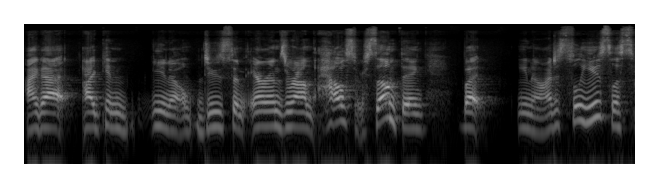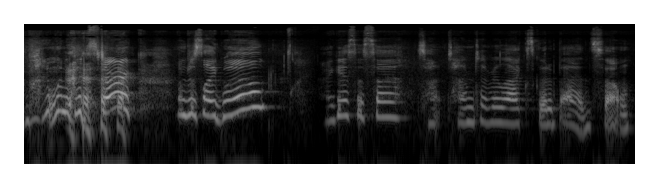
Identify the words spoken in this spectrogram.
I got, I can, you know, do some errands around the house or something. But, you know, I just feel useless when, it gets dark. I'm just like, well, I guess it's uh, ti- time to relax, go to bed. So,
